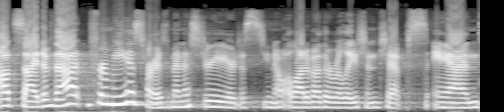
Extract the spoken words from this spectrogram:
outside of that for me as far as ministry or just, you know, a lot of other relationships. And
